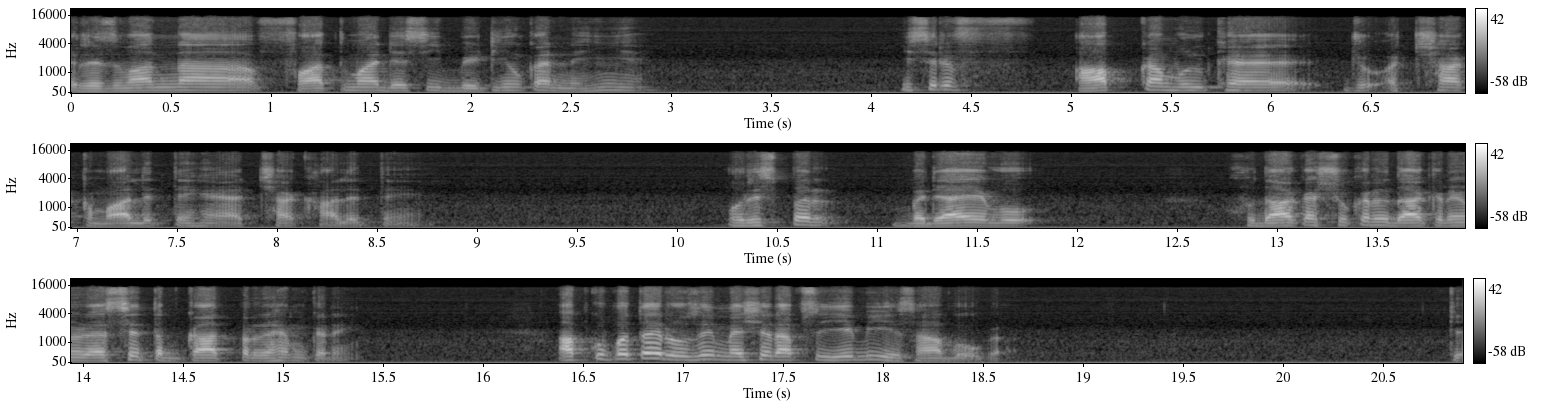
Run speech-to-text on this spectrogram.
रिजवाना फातिमा जैसी बेटियों का नहीं है? ये सिर्फ़ आपका मुल्क है जो अच्छा कमा लेते हैं अच्छा खा लेते हैं। और इस पर बजाय वो खुदा का शुक्र अदा करें और ऐसे तबकात पर रहम करें। आपको पता है रोज़े मैशर आपसे ये भी हिसाब होगा कि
